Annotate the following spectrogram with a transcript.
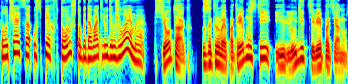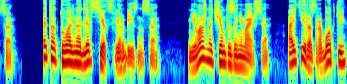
Получается, успех в том, чтобы давать людям желаемое? Все так. Закрывай потребности, и люди к тебе потянутся. Это актуально для всех сфер бизнеса. Неважно, чем ты занимаешься. IT-разработки,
